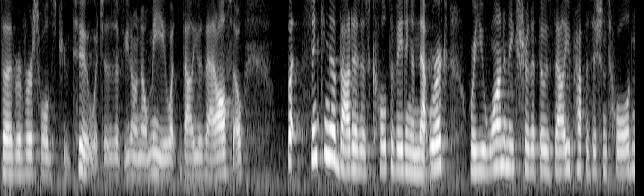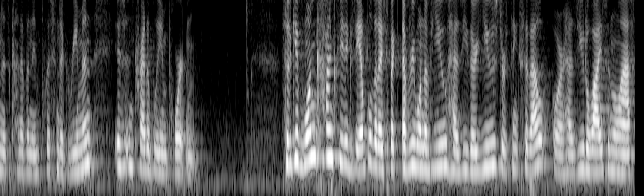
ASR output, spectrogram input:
the reverse holds true too, which is if you don't know me, what value is that also? But thinking about it as cultivating a network where you want to make sure that those value propositions hold and it's kind of an implicit agreement is incredibly important. So to give one concrete example that I expect every one of you has either used or thinks about or has utilized in the last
